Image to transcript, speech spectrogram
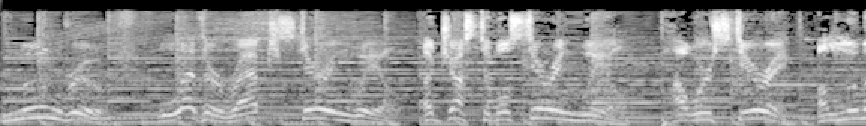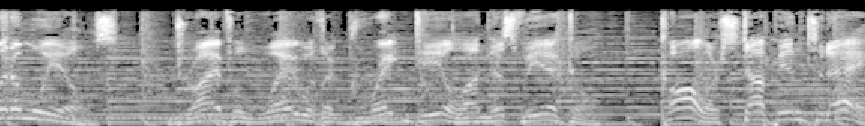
moonroof, leather-wrapped steering wheel, adjustable steering wheel, power steering, aluminum wheels. Drive away with a great deal on this vehicle. Call or stop in today.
